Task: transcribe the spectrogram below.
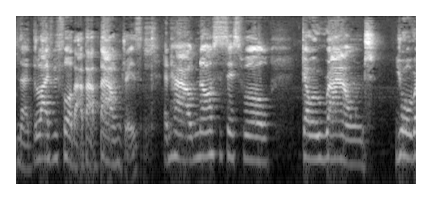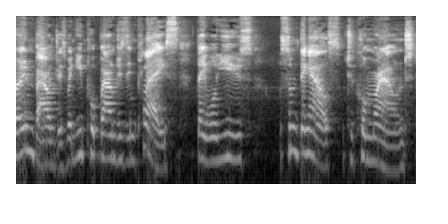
no, the live before that about boundaries and how narcissists will go around your own boundaries. When you put boundaries in place, they will use something else to come round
